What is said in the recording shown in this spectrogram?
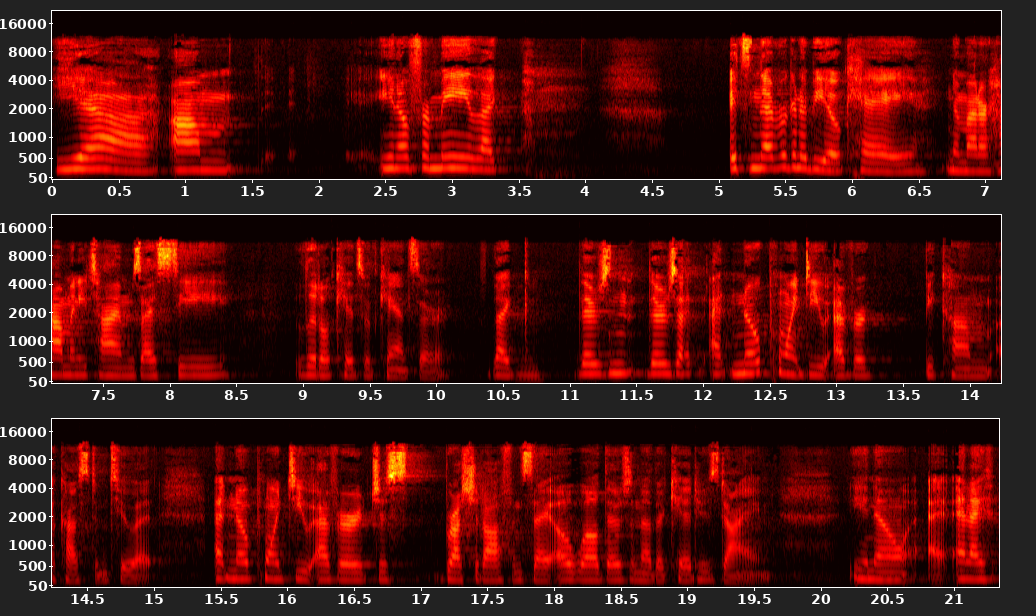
Yeah. Um, you know, for me, like, it's never going to be okay no matter how many times I see little kids with cancer. Like, mm there's, there's at, at no point do you ever become accustomed to it. At no point do you ever just brush it off and say, oh, well, there's another kid who's dying. You know, and I,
